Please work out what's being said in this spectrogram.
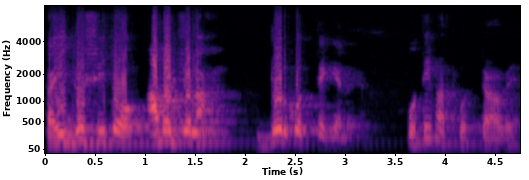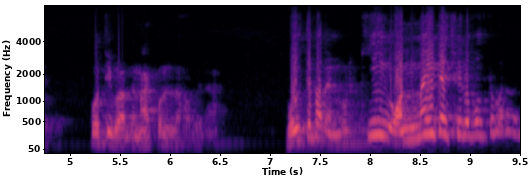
তাই দূষিত আবর্জনা দূর করতে গেলে প্রতিবাদ করতে হবে, প্রতিবাদ না করলে হবে না। বলতে পারেন, ওর কি অন্যায়টা ছিল বলতে পারবেন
